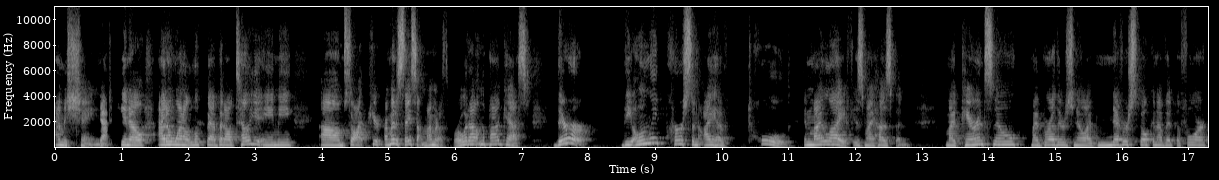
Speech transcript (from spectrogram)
I'm ashamed yeah. you know? I don't want to look bad. But i'll tell you amy um, so I, here i'm going to say something. I'm going to throw it out in the podcast. There are the only person I have told in my life is my husband. My parents know, my brothers know. I've never spoken of it before.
